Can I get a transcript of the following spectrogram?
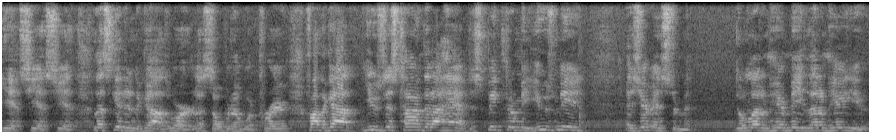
Yes, yes, yes. Let's get into God's Word. Let's open up with prayer. Father God, use this time that I have to speak through me. Use me as your instrument. Don't let them hear me, let them hear you.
